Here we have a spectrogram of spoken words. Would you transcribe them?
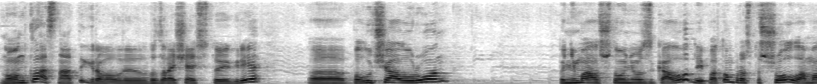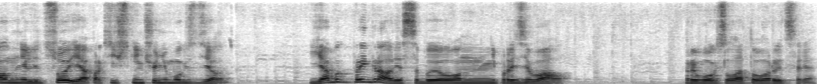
Но он классно отыгрывал, э, возвращаясь в той игре. Получал урон, понимал, что у него за колода, и потом просто шел, ломал мне лицо, и я практически ничего не мог сделать. Я бы проиграл, если бы он не прозевал рывок Золотого Рыцаря.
